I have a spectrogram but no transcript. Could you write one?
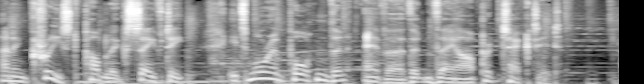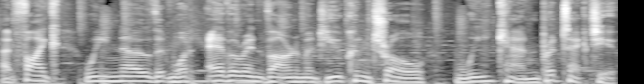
and increased public safety, it's more important than ever that they are protected. At Fike, we know that whatever environment you control, we can protect you.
